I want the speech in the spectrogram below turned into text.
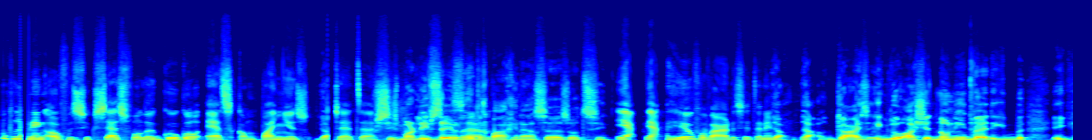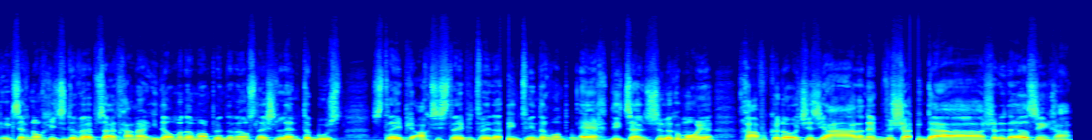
handleiding over succesvolle Google Ads campagnes Ja. opzetten. Precies, maar liefst Dus, 37 ehm, pagina's eh, zo te zien. Ja, ja, heel veel waarde zit erin. Ja, ja, guys, ik bedoel, als je het nog niet weet, ik, ik, ik zeg nog iets, de website, ga naar idelmadamar.nl slash lenteboost, streepje actie, streepje 2020, want echt, dit zijn zulke mooie, gave cadeautjes. Ja, dan hebben we Sharida, Sharida Elsinga.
